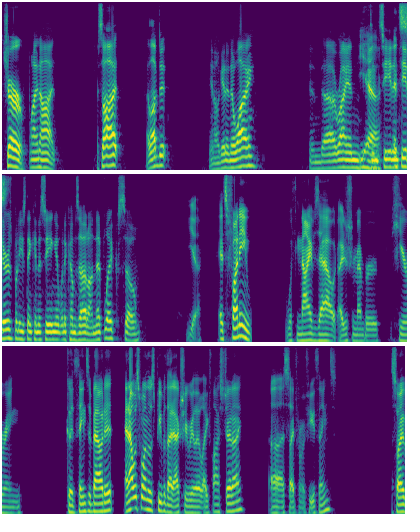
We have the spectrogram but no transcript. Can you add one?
Sure, why not? I saw it. I loved it. And I'll get into why. And uh, Ryan Yeah, didn't see it in theaters, but he's thinking of seeing it when it comes out on Netflix. So Yeah. It's funny with Knives Out, I just remember hearing good things about it. And I was one of those people that actually really liked Last Jedi, uh, aside from a few things. So I,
